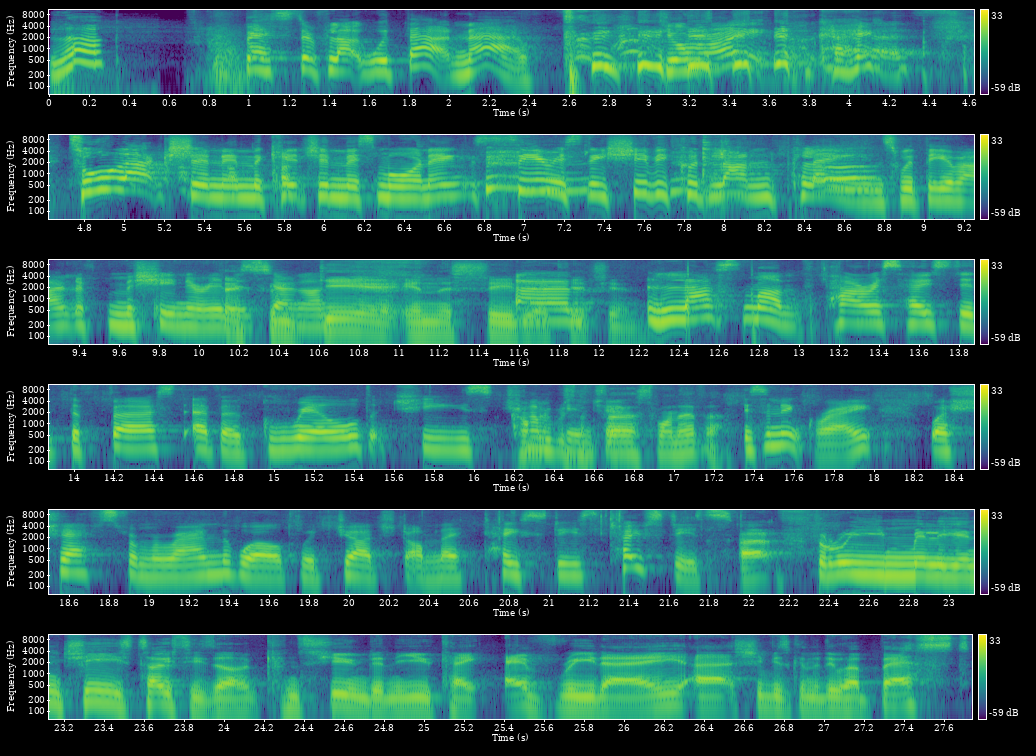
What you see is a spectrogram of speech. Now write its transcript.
luck. Best of luck with that now. you all right? Okay. Yes. It's all action in the kitchen this morning. Seriously, Shivi could land planes with the amount of machinery There's that's some going on. gear in the studio Um, kitchen. Last month, Paris hosted the first ever grilled cheese Can't believe it was championship. the first one ever. Isn't it great? Where chefs from around the world were judged on their tasties toasties. Uh, three million cheese toasties are consumed in the UK every day. Uh, Shivi's going to do her best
